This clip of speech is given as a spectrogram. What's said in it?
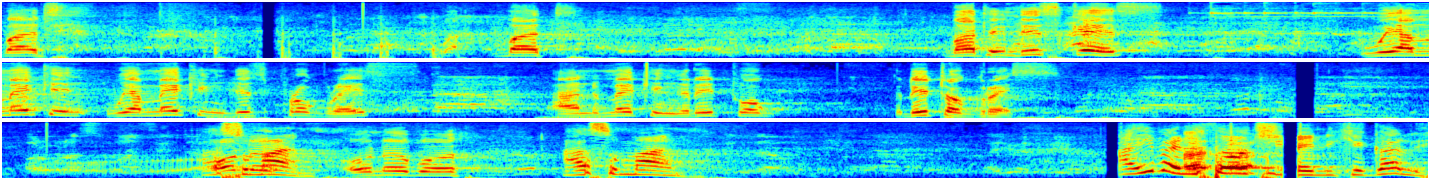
but, but, but in this case, we are making, we are making this progress and making retro, retrogress. Asuman. Honorable, Asuman. I even I- thought I- you were in Kigali.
